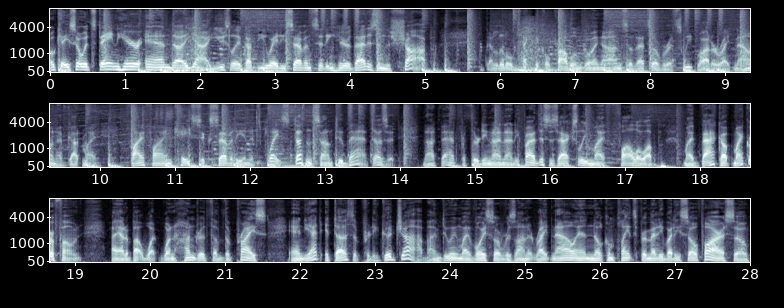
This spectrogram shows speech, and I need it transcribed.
Okay, so it's Dane here, and uh, yeah, usually I've got the U87 sitting here. That is in the shop. I've got a little technical problem going on, so that's over at Sweetwater right now, and I've got my Fifine K670 in its place. Doesn't sound too bad, does it? Not bad for $39.95. This is actually my follow up, my backup microphone at about what one hundredth of the price, and yet it does a pretty good job. I'm doing my voiceovers on it right now, and no complaints from anybody so far. So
